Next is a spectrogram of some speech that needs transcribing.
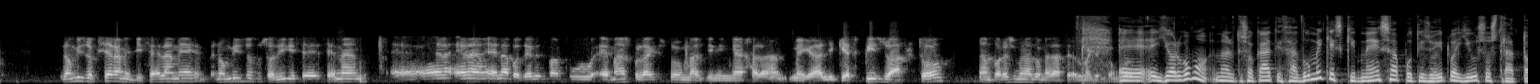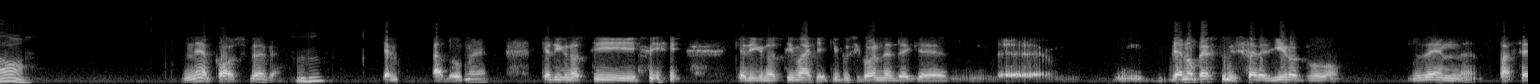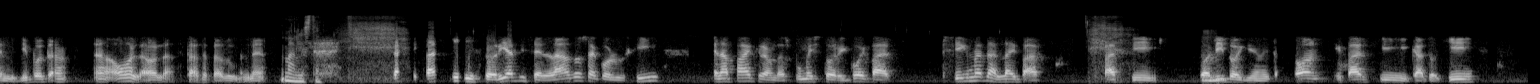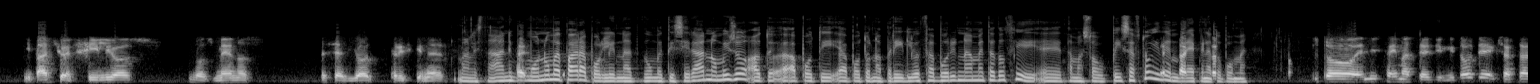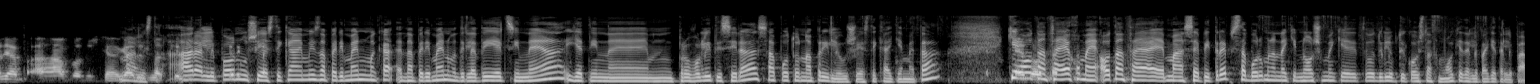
Νομίζω ξέραμε τι θέλαμε, νομίζω τους οδήγησε σε ένα, ένα, ένα, ένα αποτέλεσμα που εμάς τουλάχιστον μας δίνει μια χαρά μεγάλη και ελπίζω αυτό να μπορέσουμε να το μεταφέρουμε και στον κόσμο. Ε, Γιώργο μου, να ρωτήσω κάτι. Θα δούμε και σκηνές από τη ζωή του Αγίου στο στρατό; Ναι, πώς, βέβαια. Mm-hmm. Και θα δούμε και τη γνωστή, και τη γνωστή μάχη εκεί που σηκώνεται και ε, ενώ πέφτουν οι σφαίρες γύρω του δεν παθαίνει τίποτα. Ε, όλα, όλα αυτά θα τα δούμε, ναι. Μάλιστα. Υπάρχει η ιστορία της Ελλάδος ακολουθεί ένα background, ας πούμε, ιστορικό. Υπάρχει ψήγματα, αλλά υπάρχει. Υπάρχει πολύ των γεννητών, υπάρχει η κατοχή, υπάρχει ο εμφύλιος δοσμένος σε δύο-τρει σκηνές. Μάλιστα. Αν υπομονούμε πάρα πολύ να δούμε τη σειρά, νομίζω από, από τον Απρίλιο θα μπορεί να μεταδοθεί. Ε, θα μας το πεις αυτό ή δεν πρέπει να το πούμε; Εμεί θα είμαστε έτοιμοι τότε, εξαρτάται από του συνεργάτε μα. Άρα λοιπόν ουσιαστικά εμεί να περιμένουμε, να περιμένουμε δηλαδή έτσι νέα για την ε, προβολή τη σειρά από τον Απρίλιο ουσιαστικά και μετά. Και όταν θα, έχουμε, όταν θα μα επιτρέψει, θα μπορούμε να ανακοινώσουμε και τον τηλεοπτικό σταθμό κτλ.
